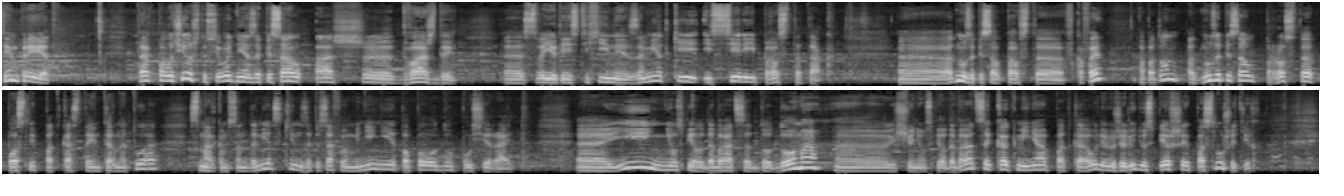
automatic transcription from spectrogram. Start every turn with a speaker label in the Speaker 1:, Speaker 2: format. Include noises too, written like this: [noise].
Speaker 1: Всем привет! Так получилось, что сегодня я записал аж э, дважды э, свои вот эти стихийные заметки из серии «Просто так». Э, одну записал просто в кафе, а потом одну записал просто после подкаста «Интернетура» с Марком Сандомирским, записав его мнение по поводу «Пусси Райт». Э, и не успела добраться до дома, э, еще не успел добраться, как меня подкараулили уже люди, успевшие послушать их.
